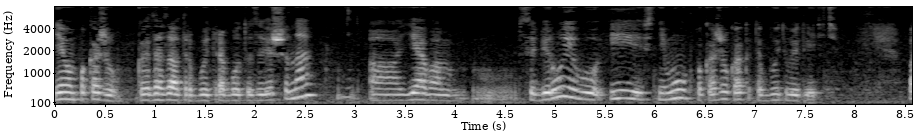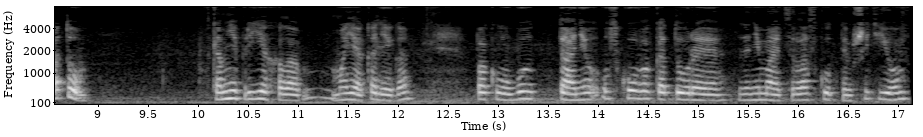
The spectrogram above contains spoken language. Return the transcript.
Я вам покажу, когда завтра будет работа завершена, а, я вам соберу его и сниму, покажу, как это будет выглядеть. Потом ко мне приехала моя коллега по клубу Таня Ускова, которая занимается лоскутным шитьем.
